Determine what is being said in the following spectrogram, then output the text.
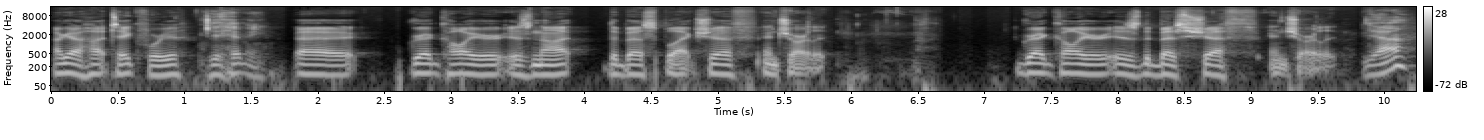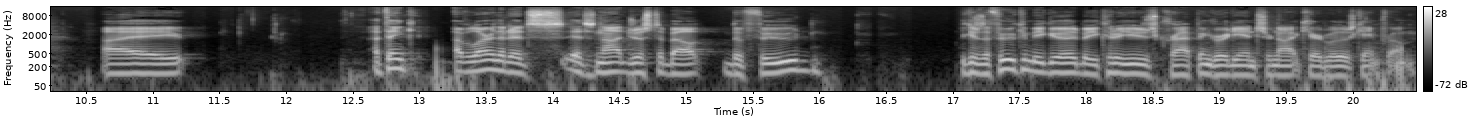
I got a hot take for you. You hit me. Uh, Greg Collier is not the best black chef in Charlotte. Greg Collier is the best chef in Charlotte. Yeah. I I think I've learned that it's it's not just about the food because the food can be good, but you could have used crap ingredients or not cared where those came from.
